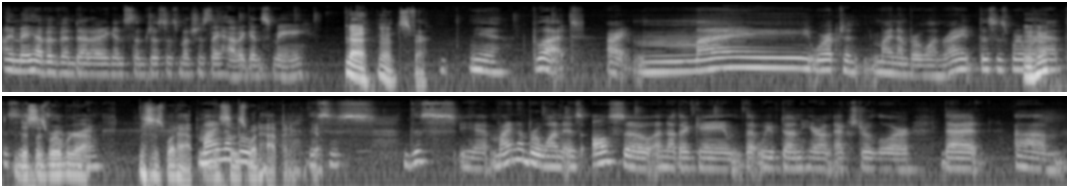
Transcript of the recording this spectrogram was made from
I may have a vendetta against them just as much as they have against me. yeah that's fair Yeah, but all right, my we're up to my number one, right? This is where we're Mhm. at. This is, this is where we're at this is what happened My this number, is what happening This is this yeah. My number one is also another game that we've done here on Extra Lore that um,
